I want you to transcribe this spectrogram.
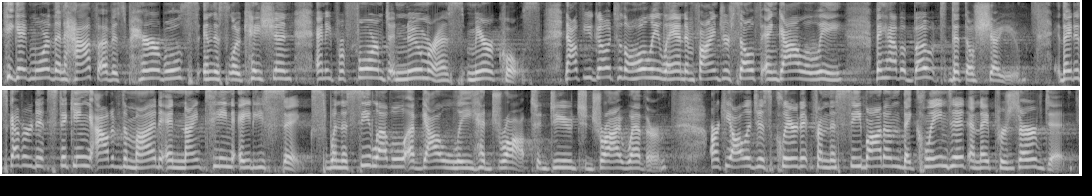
He gave more than half of his parables in this location, and he performed numerous miracles. Now, if you go to the Holy Land and find yourself in Galilee, they have a boat that they'll show you. They discovered it sticking out of the mud in 1986 when the sea level of Galilee had dropped due to dry weather. Archaeologists cleared it from the sea bottom, they cleaned it, and they preserved it.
